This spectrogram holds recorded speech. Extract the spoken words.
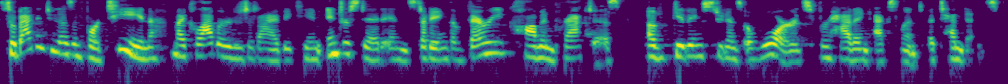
So back in 2014, my collaborators and I became interested in studying the very common practice of giving students awards for having excellent attendance.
